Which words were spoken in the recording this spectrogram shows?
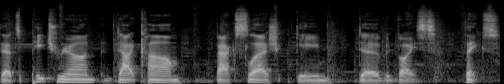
That's patreon.com backslash game dev advice. Thanks.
